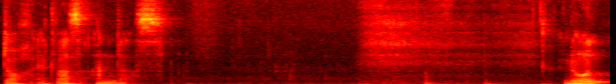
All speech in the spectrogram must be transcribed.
doch etwas anders. Nun,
